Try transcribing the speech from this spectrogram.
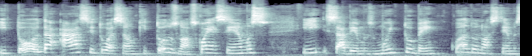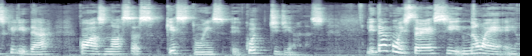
e toda a situação que todos nós conhecemos e sabemos muito bem quando nós temos que lidar com as nossas questões cotidianas. Lidar com o estresse não é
